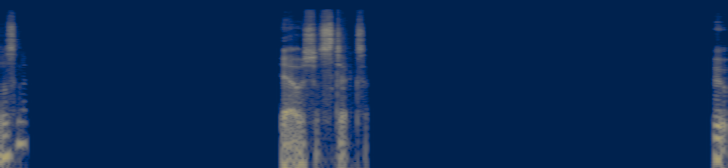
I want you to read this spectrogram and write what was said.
Wasn't it? Yeah, it was just sticks. Ooh.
